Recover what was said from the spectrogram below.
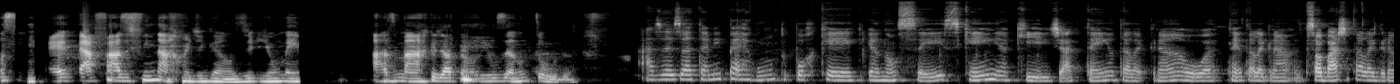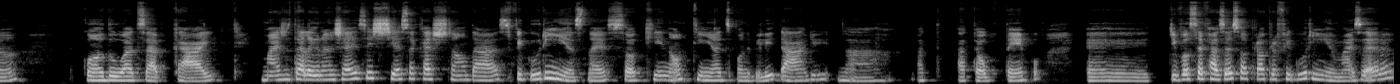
assim, é, é, a fase final, digamos, de, de um meme. As marcas já estão ali usando tudo. Às vezes eu até me pergunto porque eu não sei se quem aqui já tem o Telegram ou tem o Telegram, só baixa o Telegram quando o WhatsApp cai. Mas no Telegram já existia essa questão das figurinhas, né? Só que não tinha disponibilidade na, até o tempo é, de você fazer sua própria figurinha, mas era,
